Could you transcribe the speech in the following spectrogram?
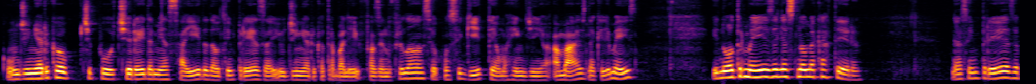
Com o dinheiro que eu, tipo, tirei da minha saída da outra empresa e o dinheiro que eu trabalhei fazendo freelance, eu consegui ter uma rendinha a mais naquele mês. E no outro mês ele assinou minha carteira. Nessa empresa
